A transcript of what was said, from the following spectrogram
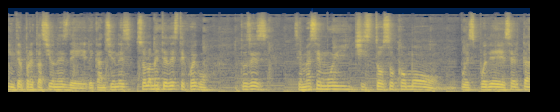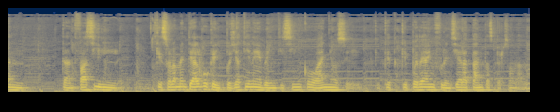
interpretaciones de, de, canciones solamente de este juego. Entonces se me hace muy chistoso cómo pues puede ser tan tan fácil que solamente algo que pues ya tiene 25 años y que, que, pueda influenciar a tantas personas, ¿no?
